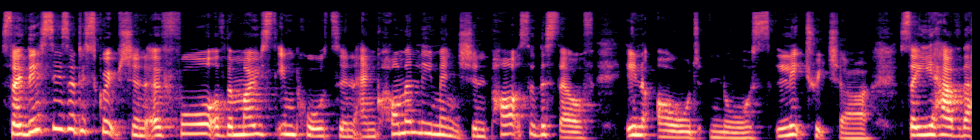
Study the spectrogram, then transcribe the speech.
So, this is a description of four of the most important and commonly mentioned parts of the self in Old Norse literature. So, you have the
